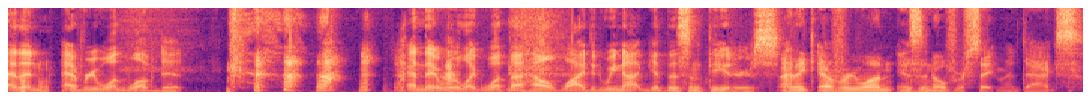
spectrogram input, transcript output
and then everyone loved it and they were like what the hell why did we not get this in theaters I think everyone is an overstatement, Dax.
